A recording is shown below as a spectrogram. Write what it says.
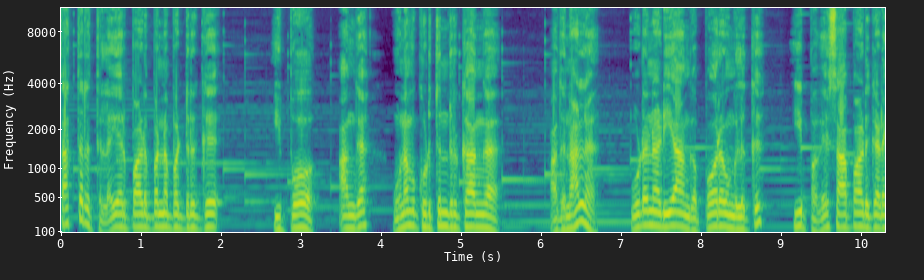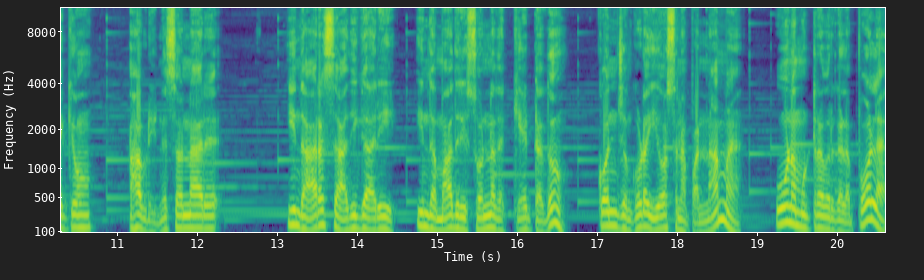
சத்திரத்தில் ஏற்பாடு பண்ணப்பட்டிருக்கு. இப்போ அங்க உணவு கொடுத்துட்டு இருக்காங்க அதனால உடனடியா அங்க போறவங்களுக்கு இப்பவே சாப்பாடு கிடைக்கும் அப்படின்னு சொன்னாரு. இந்த அரசு அதிகாரி இந்த மாதிரி சொன்னதை கேட்டதும் கொஞ்சம் கூட யோசனை பண்ணாம ஊனமுற்றவர்களை போல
